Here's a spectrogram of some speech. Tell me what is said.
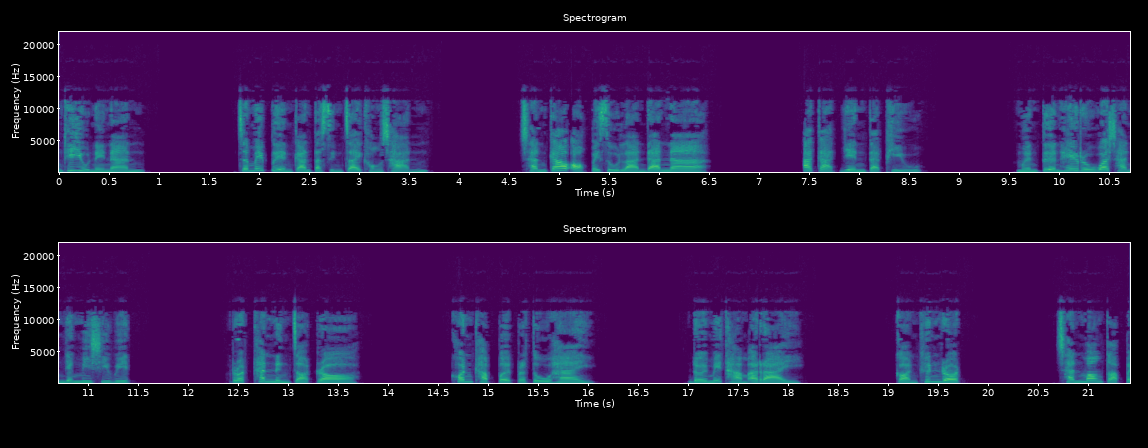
ำที่อยู่ในนั้น จะไม่เปลี่ยนการตัดสินใจของฉัน ฉันก้าวออกไปสู่ลานด้านหน้า อากาศเย็นแต่ผิว เหมือนเตือนให้รู้ว่าฉันยังมีชีวิต รถคันหนึ่งจอดรอ คนขับเปิดประตูให้ โดยไม่ถามอะไร ก่อนขึ้นรถ ฉันมองกลับไป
